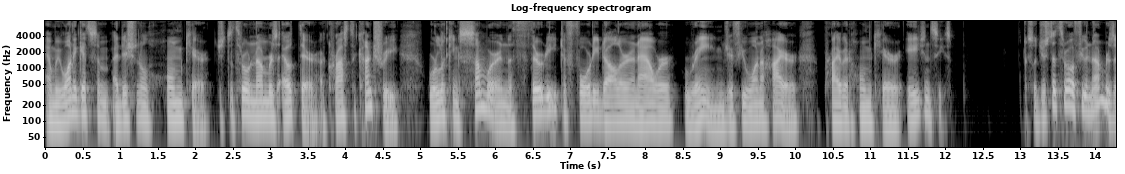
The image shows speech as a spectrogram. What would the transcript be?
and we want to get some additional home care, just to throw numbers out there across the country, we're looking somewhere in the 30 to $40 an hour range if you want to hire private home care agencies. So just to throw a few numbers,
